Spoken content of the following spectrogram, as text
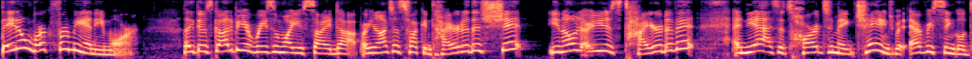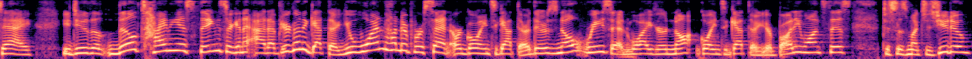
they don't work for me anymore. Like there's got to be a reason why you signed up. Are you not just fucking tired of this shit? You know, are you just tired of it? And yes, it's hard to make change, but every single day you do the little tiniest things are going to add up. You're going to get there. You 100% are going to get there. There's no reason why you're not going to get there. Your body wants this just as much as you do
